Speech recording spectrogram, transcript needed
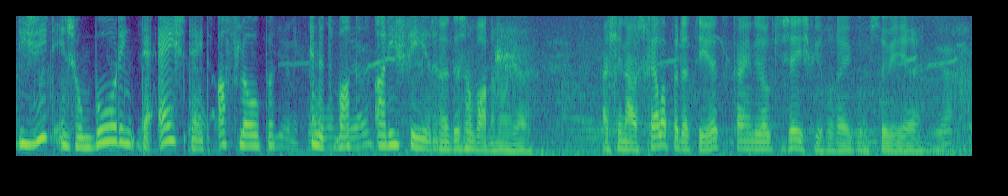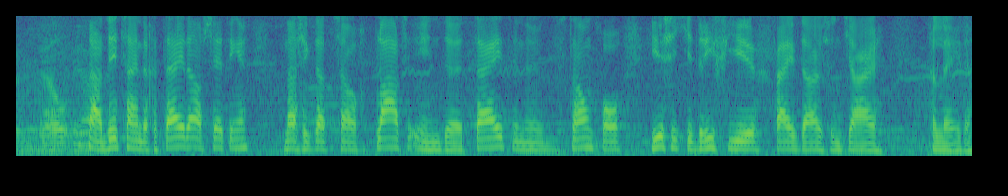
die ziet in zo'n boring de ijstijd aflopen en het wat arriveren. Het is een waddenmilieu. Als je nou schelpen dateert, kan je dus ook je zeespiegel reconstrueren. Ja, geweldig. Ja. Nou, dit zijn de getijdenafzettingen. En als ik dat zou plaatsen in de tijd, in de strandwal... hier zit je 3, 4, 5.000 jaar geleden.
